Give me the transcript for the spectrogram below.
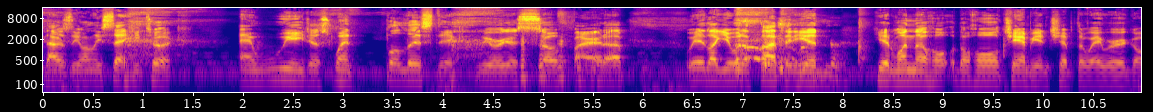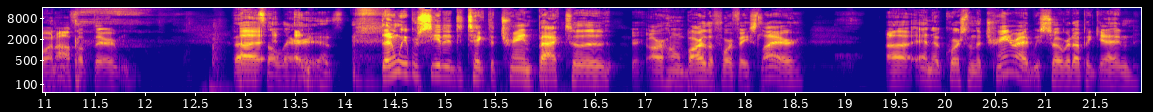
That was the only set he took. And we just went ballistic. We were just so fired up. We had like you would have thought that he had he had won the whole the whole championship the way we were going off up there That's Uh, hilarious. then we proceeded to take the train back to our home bar, the Four Face Liar. Uh, and of course, on the train ride, we sobered up again.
